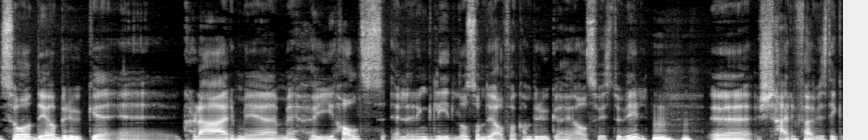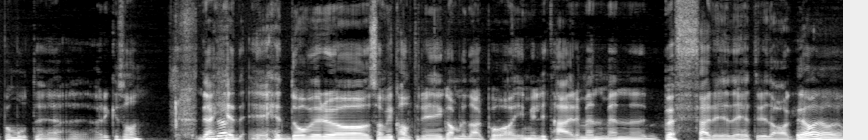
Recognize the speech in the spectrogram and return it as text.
Så det å bruke eh, klær med, med høy hals, eller en glidelås som du iallfall kan bruke høy hals hvis du vil eh, Skjerf er visst ikke på mote, eh, er det ikke sånn? Det er head, headover, og, som vi kalte det i gamle dager på, i militæret, men, men buff er det det heter i dag. Ja, ja, ja.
